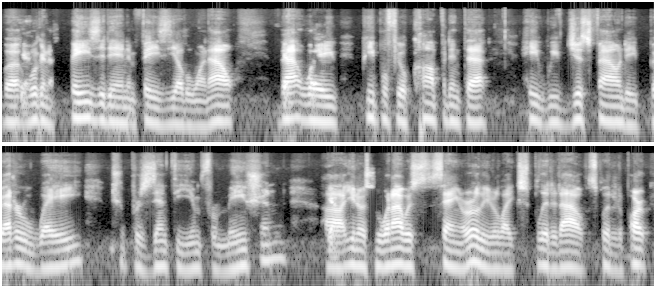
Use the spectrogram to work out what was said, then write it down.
but Yeah. we're going to phase it in and phase the other one out. That way, people feel confident that hey, we've just found a better way to present the information. Yeah. Uh, you know, so when I was saying earlier, like split it out, split it apart,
